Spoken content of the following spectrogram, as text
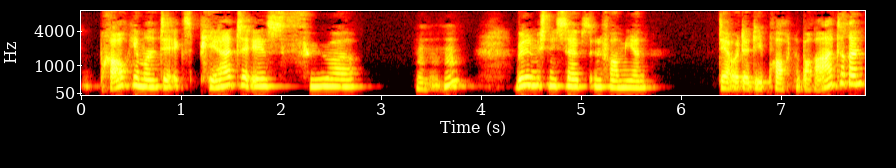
brauche jemand, der Experte ist für, mhm, will mich nicht selbst informieren, der oder die braucht eine Beraterin.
